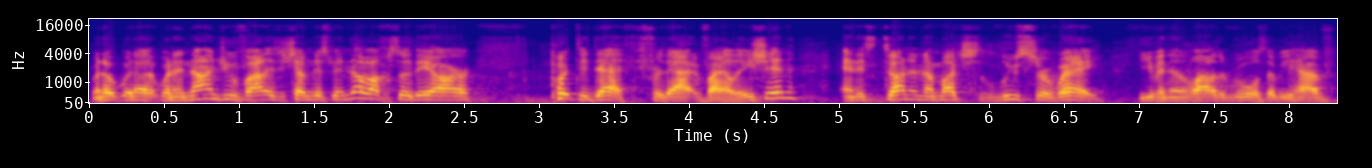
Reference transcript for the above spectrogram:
when a, when a, when a non-Jew violates Hashem Ben Noach, so they are put to death for that violation, and it's done in a much looser way, even in a lot of the rules that we have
